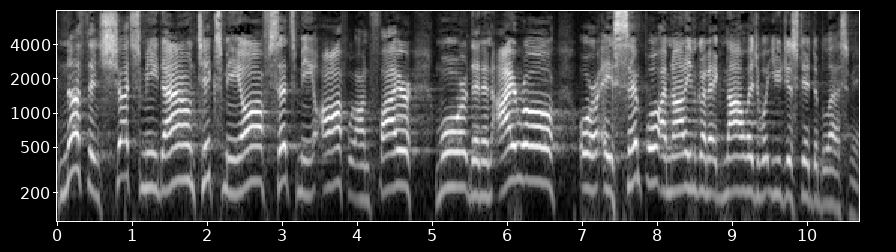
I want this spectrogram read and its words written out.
Nothing shuts me down, ticks me off, sets me off on fire more than an eye roll or a simple, I'm not even going to acknowledge what you just did to bless me.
